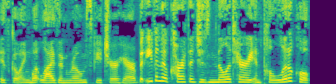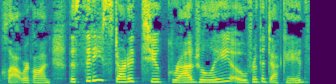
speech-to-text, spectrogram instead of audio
is going, what lies in Rome's future here. But even though Carthage's military and political clout were gone, the city started to gradually, over the decades,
